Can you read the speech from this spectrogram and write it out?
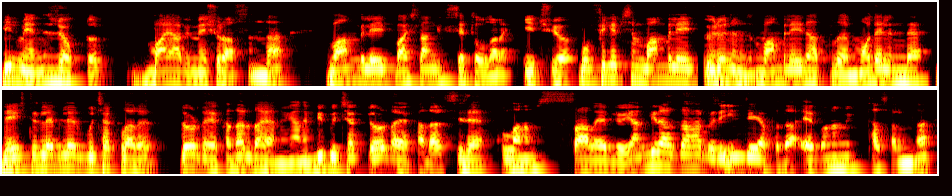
Bilmeyeniniz yoktur. Baya bir meşhur aslında. One Blade başlangıç seti olarak geçiyor. Bu Philips'in One Blade ürünün One Blade adlı modelinde değiştirilebilir bıçakları 4 aya kadar dayanıyor. Yani bir bıçak 4 aya kadar size kullanım sağlayabiliyor. Yani biraz daha böyle ince yapıda, ergonomik tasarımda,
